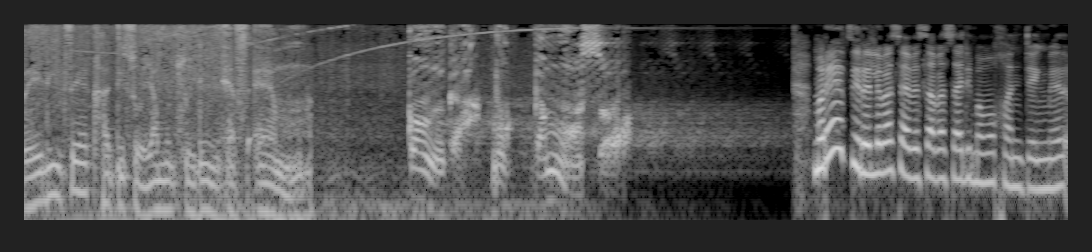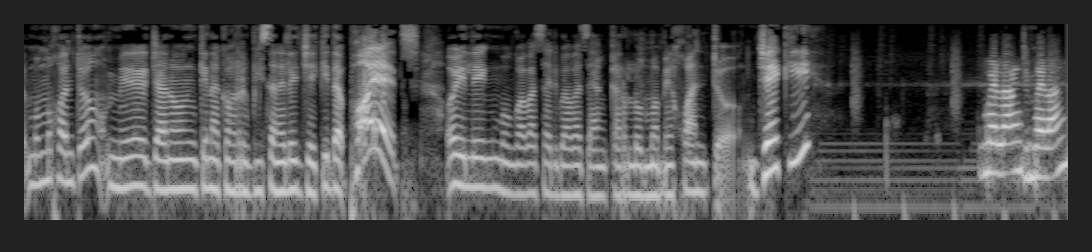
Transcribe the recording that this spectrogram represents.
reditse kgatiso ya motsweding fm konka bokamoso. Moreetsi re le ba seabe sa basadi mo mogontong mme jaanong ke naka gore re buisana le jackie the poet o e leng mongwe wa basadi ba ba tsayang karolong mo megwantong. Jackie? Dumelang dumelang.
